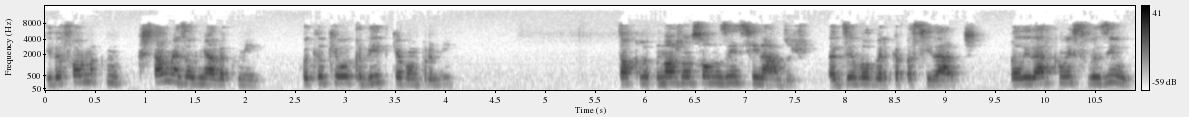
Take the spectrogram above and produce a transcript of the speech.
e da forma que, que está mais alinhada comigo, com aquilo que eu acredito que é bom para mim. Só que nós não somos ensinados a desenvolver capacidades para lidar com esse vazio,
